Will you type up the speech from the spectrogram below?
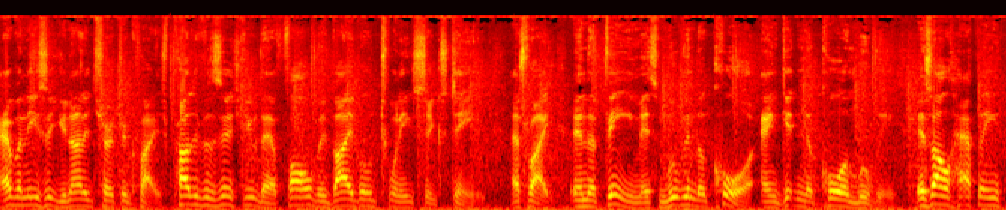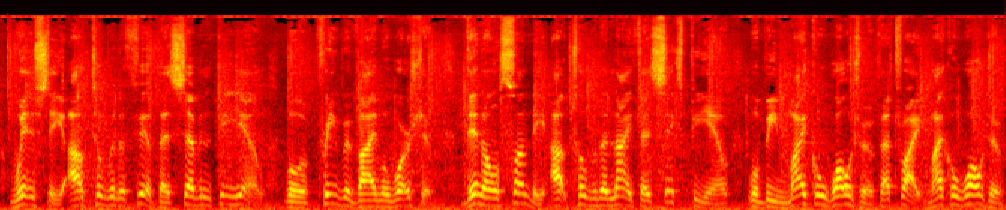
Ebenezer United Church of Christ proudly presents you their Fall Revival 2016. That's right, and the theme is moving the core and getting the core moving. It's all happening Wednesday, October the 5th at 7 p.m. with pre-revival worship. Then on Sunday, October the 9th at 6 p.m. will be Michael Walrond. That's right, Michael Walrond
